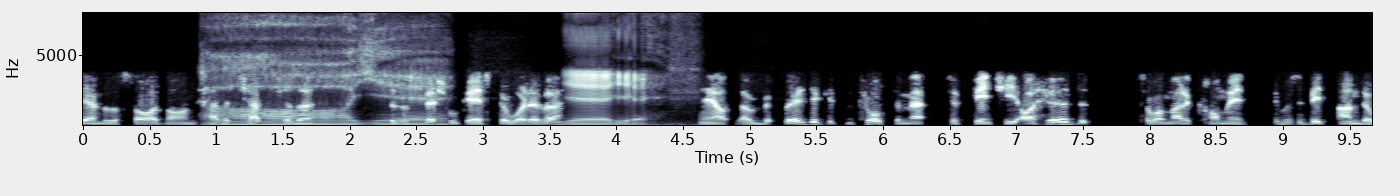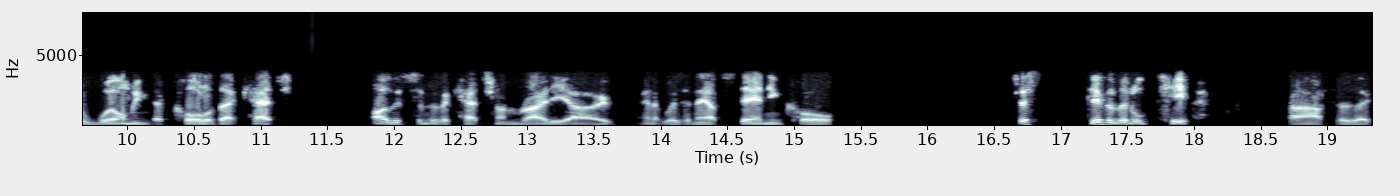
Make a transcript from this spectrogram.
down to the sideline, have a chat to the, oh, to the special guest or whatever. Yeah, yeah. Now they're ready to get to talk to Matt to Finchy. I heard that someone made a comment. It was a bit underwhelming the call of that catch. I listened to the catch on radio, and it was an outstanding call. Just give a little tip uh, for the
